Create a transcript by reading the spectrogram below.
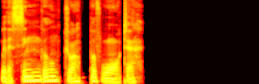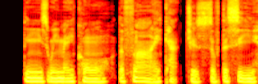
with a single drop of water. These we may call the fly catchers of the sea.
